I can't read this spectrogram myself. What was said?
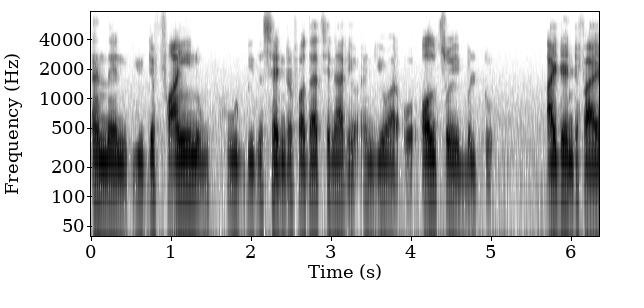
and then you define who would be the sender for that scenario, and you are also able to identify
